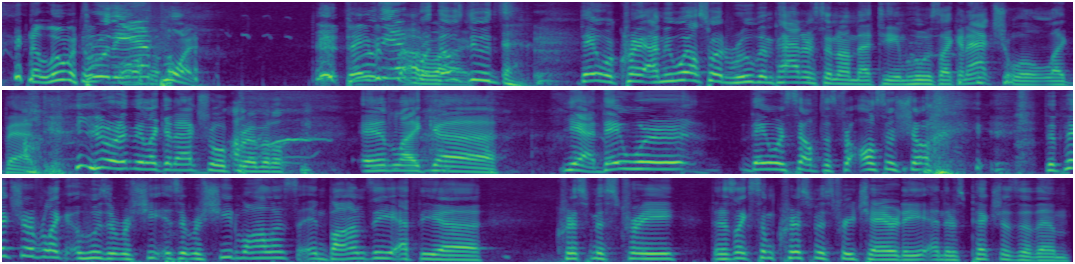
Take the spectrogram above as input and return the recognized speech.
in aluminum through the foil. airport. through the airport. Those dudes, they were crazy. I mean, we also had Ruben Patterson on that team, who was like an actual like bad. dude. you know what I mean? Like an actual criminal, and like, uh yeah, they were they were self destruct. Also, show the picture of like who's it? Rasheed is it Rasheed Wallace and Bonzi at the uh Christmas tree? There's like some Christmas tree charity, and there's pictures of them.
